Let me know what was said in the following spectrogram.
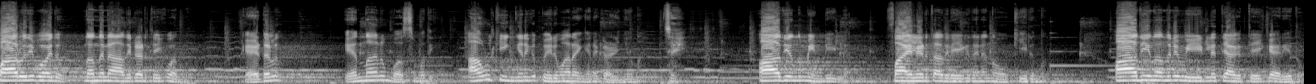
പാർവതി പോയതും നന്ദന ആദിയുടെ അടുത്തേക്ക് വന്നു. കേട്ടല്ലോ? എന്നാലും വസുമതി അവൾക്ക് ഇങ്ങനെയൊക്കെ പെരുമാറാൻ എങ്ങനെ കഴിഞ്ഞെന്ന്? ചേ ആദ്യമൊന്നും മിണ്ടിയില്ല. ഫയലെടുത്ത് അതിലേക്ക് തന്നെ നോക്കിയിരുന്നു. ആദ്യം നന്ദിന് വീട്ടിലെത്തി അകത്തേക്ക് കയറിയതും.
